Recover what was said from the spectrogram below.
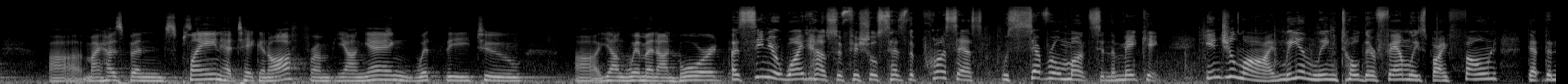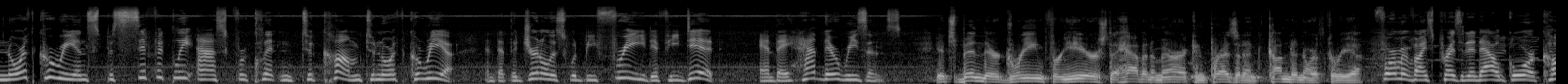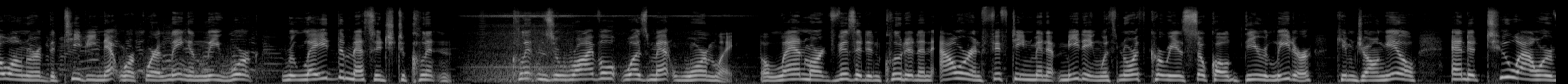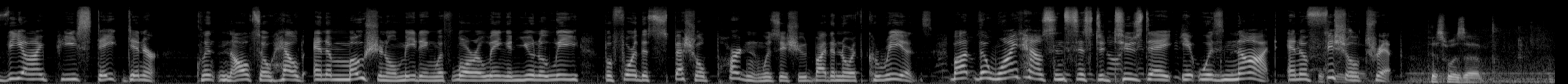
uh, my husband's plane had taken off from Pyongyang with the two uh, young women on board. A senior White House official says the process was several months in the making. In July, Lee and Ling told their families by phone that the North Koreans specifically asked for Clinton to come to North Korea and that the journalist would be freed if he did. And they had their reasons. It's been their dream for years to have an American president come to North Korea. Former Vice President Al Gore, co owner of the TV network where Ling and Lee work, relayed the message to Clinton. Clinton's arrival was met warmly. The landmark visit included an hour and 15 minute meeting with North Korea's so called dear leader, Kim Jong il, and a two hour VIP state dinner. Clinton also held an emotional meeting with Laura Ling and Euna Lee before the special pardon was issued by the North Koreans. But the White House insisted Tuesday it was not an official trip. This was a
